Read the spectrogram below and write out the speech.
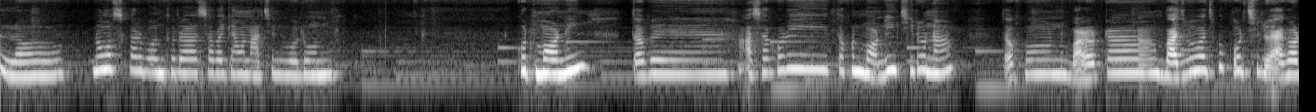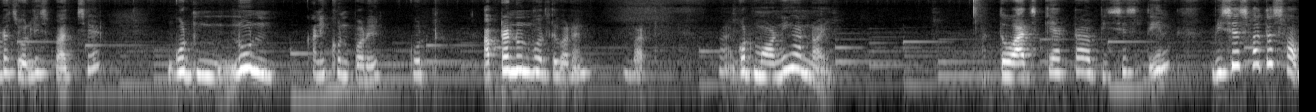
হ্যালো, নমস্কার বন্ধুরা, সবাই কেমন আছেন বলুন? গুড মর্নিং তবে আশা করি তখন মর্নিং ছিল না, তখন বারোটা, বাজবো বাজবো করছিল, এগারোটা চল্লিশ বাজছে। গুড নুন খানিক্ষণ পরে। গুড আফটারনুন বলতে পারেন বাট গুড মর্নিং আর নয়। তো আজকে একটা বিশেষ দিন, বিশেষ হয়তো সব,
